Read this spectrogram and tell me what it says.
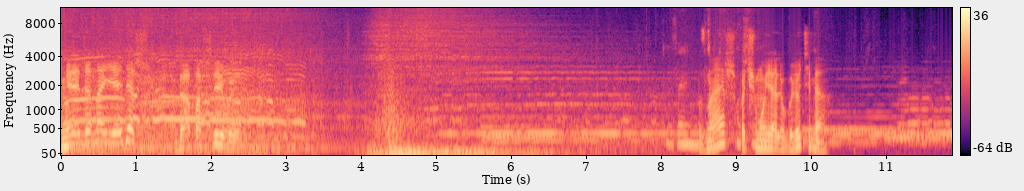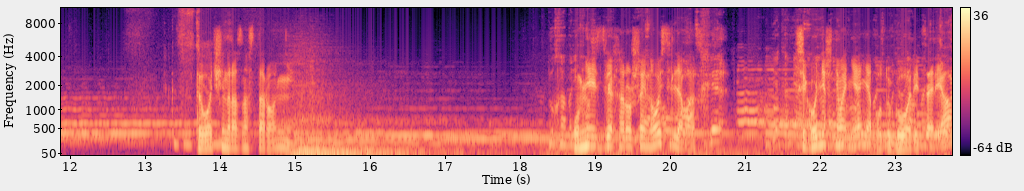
Машина едешь? Да пошли вы. Знаешь, почему я люблю тебя? Ты очень разносторонний. У меня есть две хорошие новости для вас. С сегодняшнего дня я буду говорить за Реал.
